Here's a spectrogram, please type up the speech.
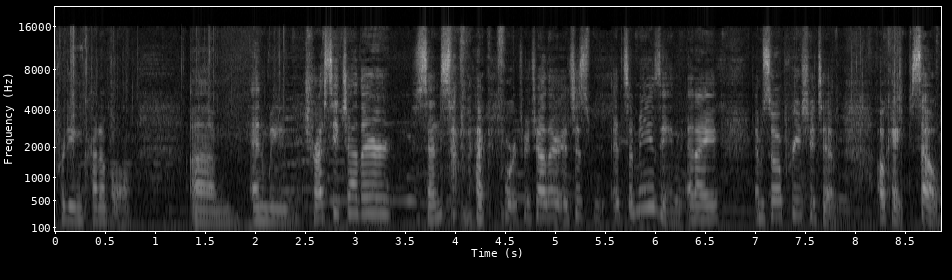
pretty incredible. Um, and we trust each other, send stuff back and forth to each other. It's just, it's amazing. And I am so appreciative. Okay, so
